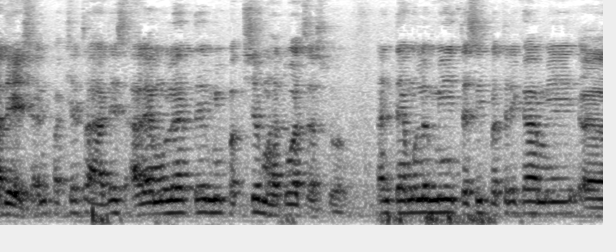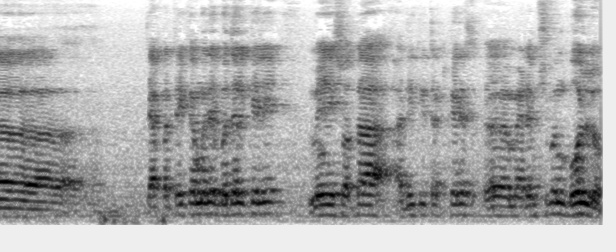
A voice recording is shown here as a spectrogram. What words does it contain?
आदेश आणि पक्षाचा आदेश आल्यामुळे ते मी पक्ष महत्त्वाचा असतो. आणि त्यामुळे मी तशी पत्रिका मी त्या पत्रिकेमध्ये बदल केले. मी स्वतः आदिती तटकरे मॅडमशी पण बोललो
